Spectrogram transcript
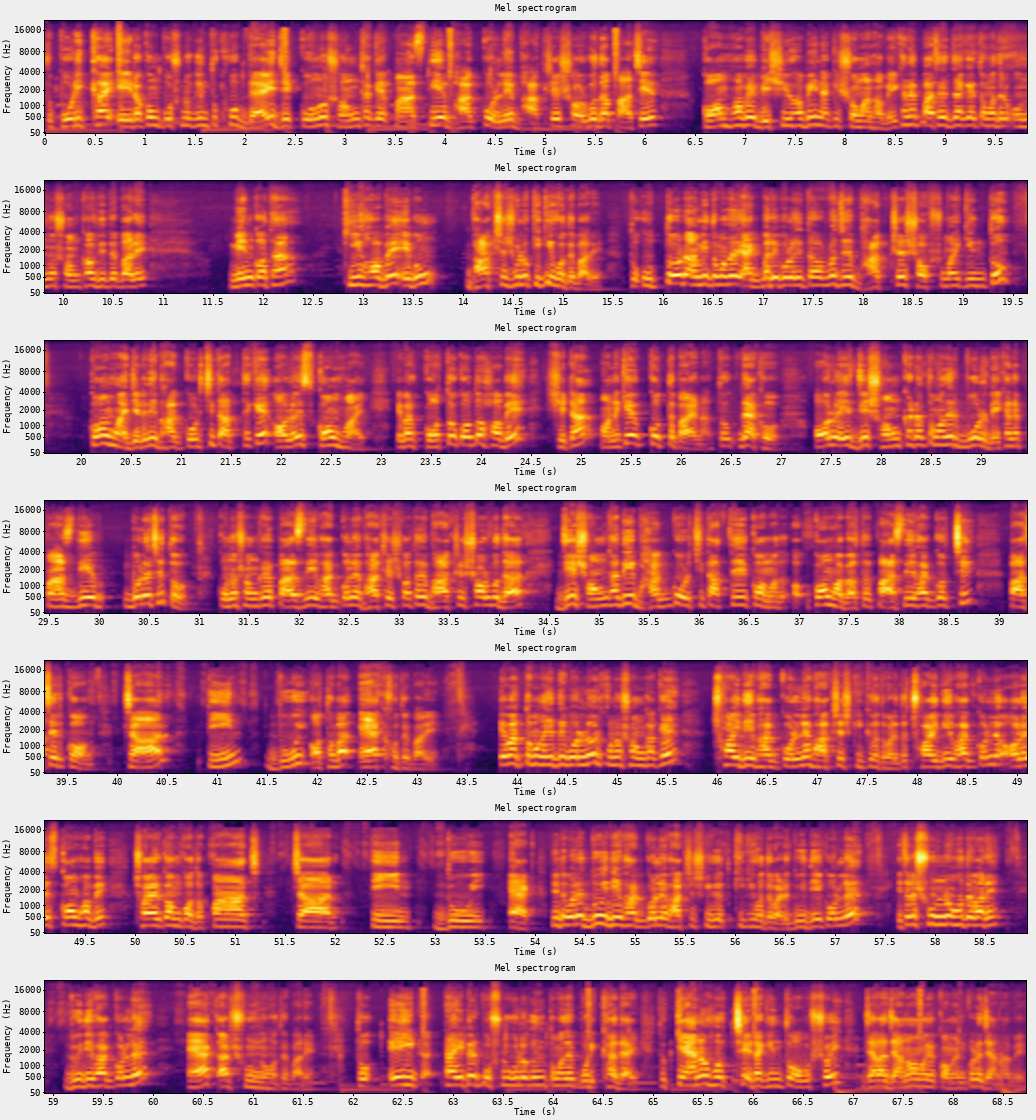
তো পরীক্ষায় এইরকম প্রশ্ন কিন্তু খুব দেয় যে কোনো সংখ্যাকে পাঁচ দিয়ে ভাগ করলে ভাগশেষ সর্বদা পাঁচের কম হবে, বেশি হবে নাকি সমান হবে? এখানে পাঁচের জায়গায় তোমাদের অন্য সংখ্যাও দিতে পারে। মেন কথা, কি হবে এবং ভাগশেষগুলো কি কি হতে পারে? তো উত্তর আমি তোমাদের একবারে বলে দিতে পারব যে ভাগশেষ সবসময় কিন্তু কম হয়, যেটা দিয়ে ভাগ করছি তার থেকে অলওয়েজ কম হয়। এবার কত কত হবে সেটা অনেকে করতে পারে না। তো দেখো অলওয়েজ যে সংখ্যাটা তোমাদের বলবে, এখানে পাঁচ দিয়ে বলেছে তো, কোনো সংখ্যাকে পাঁচ দিয়ে ভাগ করলে ভাগশেষ কত হবে? ভাগশেষ সর্বদা যে সংখ্যা দিয়ে ভাগ করছি তার থেকে কম কম হবে, অর্থাৎ পাঁচ দিয়ে ভাগ করছি, পাঁচের কম, চার, তিন, দুই অথবা এক হতে পারে। এবার তোমাকে যদি বলল কোনো সংখ্যাকে ছয় দিয়ে ভাগ করলে ভাগশেষ কী কী হতে পারে? তো ছয় দিয়ে ভাগ করলে অলওয়েজ কম হবে। ছয়ের কম কত? পাঁচ, চার, তিন, দুই, এক। যদি বলে দুই দিয়ে ভাগ করলে ভাগশেষ কী কী কী হতে পারে? দুই দিয়ে করলে এছাড়া শূন্য হতে পারে। দুই দিয়ে ভাগ করলে এক আর শূন্য হতে পারে। তো এই টাইপের প্রশ্নগুলো কিন্তু তোমাদের পরীক্ষা দেয়। তো কেন হচ্ছে এটা কিন্তু অবশ্যই যারা জানো আমাকে কমেন্ট করে জানাবে।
